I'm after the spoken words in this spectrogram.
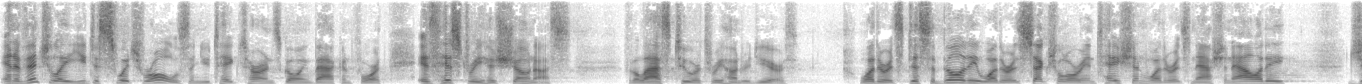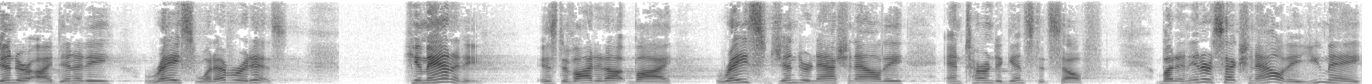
And eventually, you just switch roles and you take turns going back and forth, as history has shown us for the last two or three hundred years whether it's disability, whether it's sexual orientation, whether it's nationality, gender identity, race, whatever it is. Humanity is divided up by race, gender, nationality, and turned against itself. But in intersectionality, you may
